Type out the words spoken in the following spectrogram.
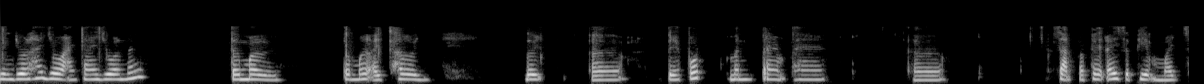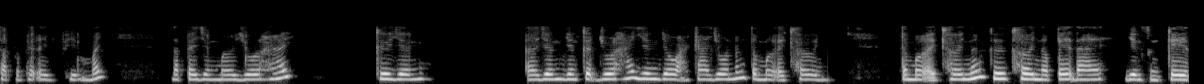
យើងយល់ហើយយកអាការយល់ហ្នឹងទៅមើលទៅមើលឲ្យឃើញដូចអឺព្រះពុទ្ធមិនប្រាប់ថាអឺសត្វប្រភេទអីសភាពមិនសត្វប្រភេទអីសភាពមិនដល់ពេលយើងមើលយល់ហើយ គឺយើងយើងយើងគិតយល់ហើយយើងយកអាការយល់ហ្នឹងទៅមើលឲ្យឃើញទៅមើលឲ្យឃើញហ្នឹងគឺឃើញនៅពេលដែលយើងសង្កេត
